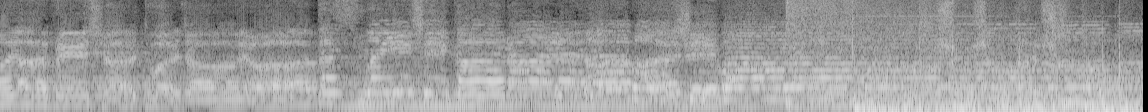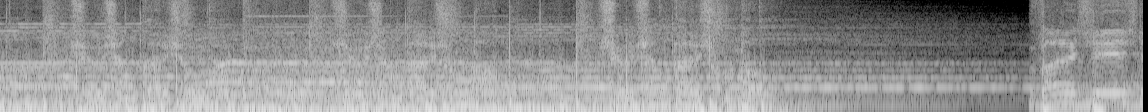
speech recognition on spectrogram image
वृषध्वजाय तस्मै शिकाराय नमः शिवाय। शिवशङ्कर शम्भो। शिवशङ्कर शम्भो। शिवशङ्कर शम्भो। शिवशङ्कर शम्भो। वशिष्ठ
